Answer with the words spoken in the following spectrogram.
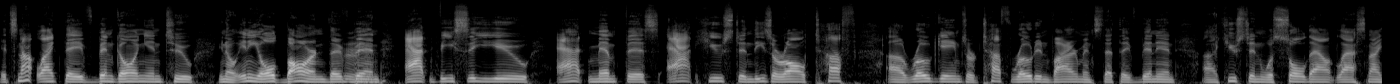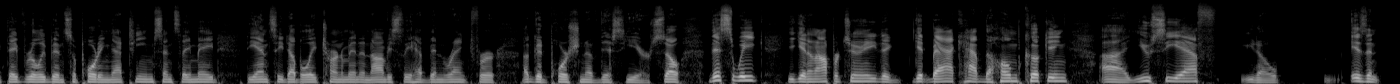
it's not like they've been going into you know any old barn. They've mm. been at VCU, at Memphis, at Houston. These are all tough uh, road games or tough road environments that they've been in. Uh, Houston was sold out last night. They've really been supporting that team since they made the NCAA tournament and obviously have been ranked for a good portion of this year. So this week, you get an opportunity to get back, have the home cooking. Uh, UCF, you know, isn't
